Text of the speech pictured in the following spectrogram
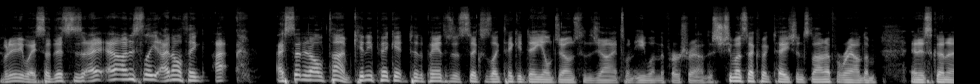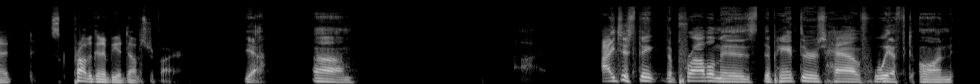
But anyway, so this is I, honestly, I don't think I. I said it all the time. Kenny Pickett to the Panthers at six is like taking Daniel Jones to the Giants when he won the first round. It's too much expectations, not enough around him, and it's gonna it's probably gonna be a dumpster fire. Yeah. Um I just think the problem is the Panthers have whiffed on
